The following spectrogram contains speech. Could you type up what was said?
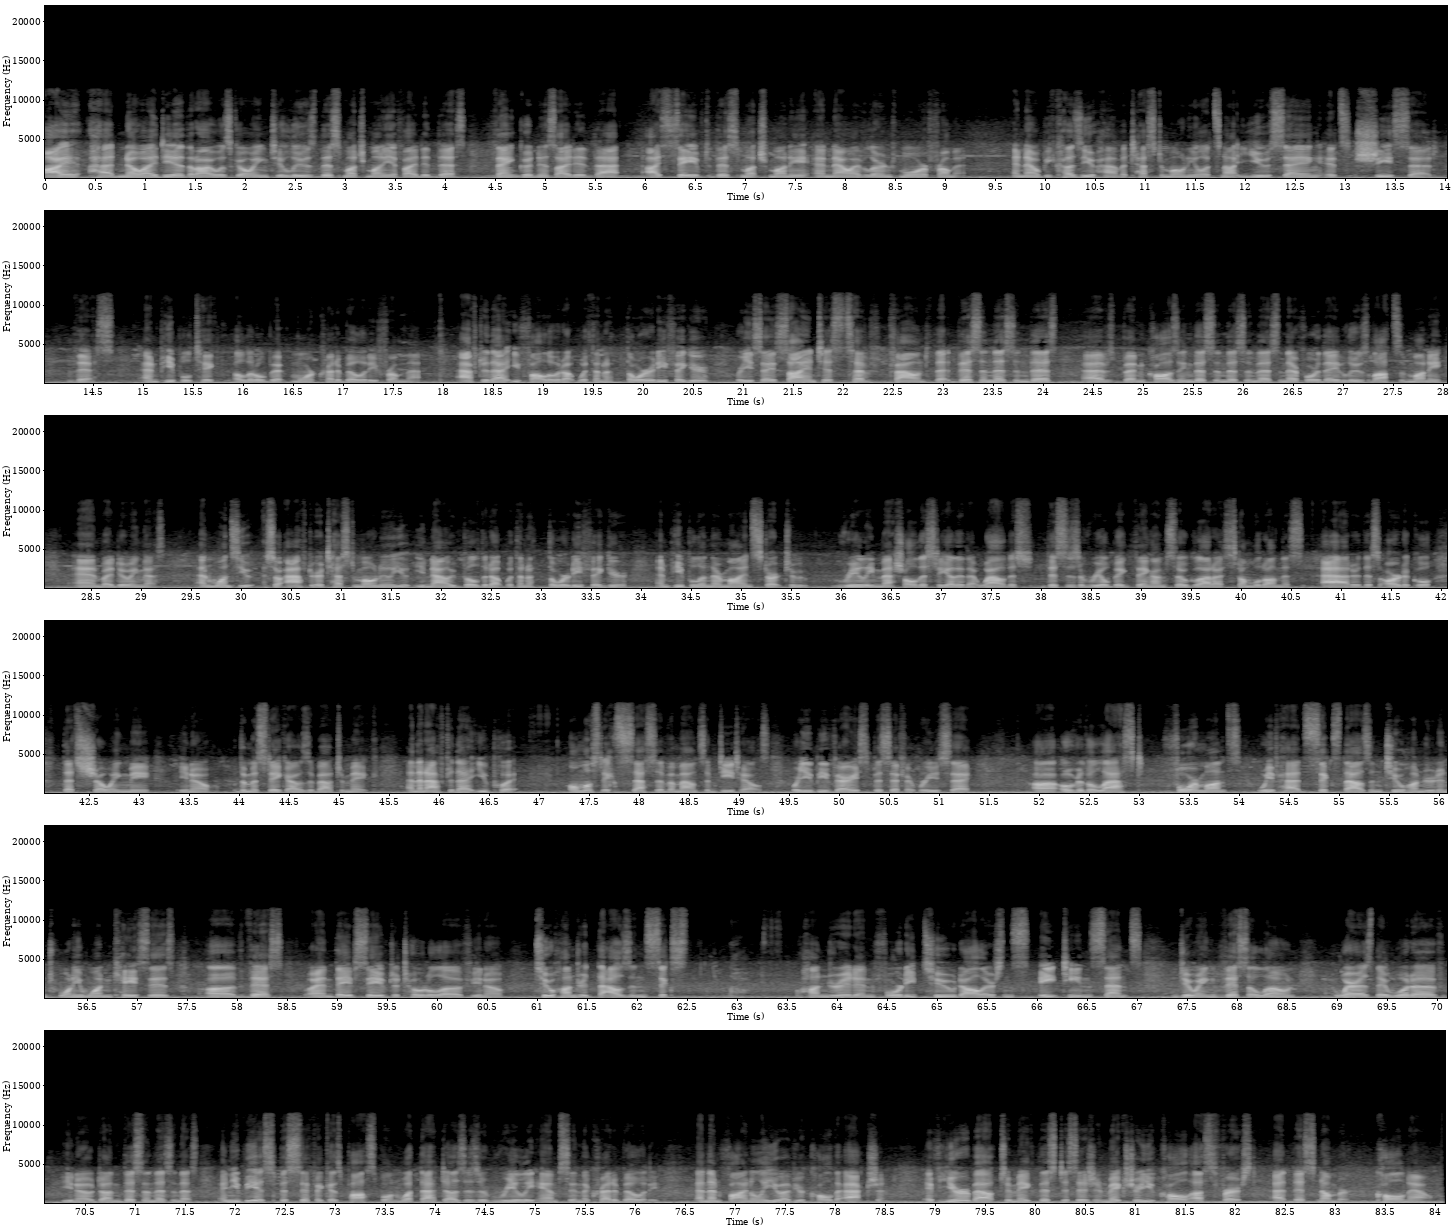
I had no idea that I was going to lose this much money if I did this. Thank goodness I did that. I saved this much money and now I've learned more from it. And now because you have a testimonial, it's not you saying, it's she said this. And people take a little bit more credibility from that. After that, you follow it up with an authority figure where you say scientists have found that this and this and this has been causing this and this and this and therefore they lose lots of money and by doing this. And once you, so after a testimonial, you, you now build it up with an authority figure and people in their minds start to really mesh all this together that wow this this is a real big thing. I'm so glad i stumbled on this ad or this article that's showing me you know the mistake i was about to make. And then after that you put almost excessive amounts of details where you be very specific, where you say, uh, over the last four months, we've had 6,221 cases of this, and they've saved a total of, you know, $200,642.18 doing this alone whereas they would have you know done this and this and this. And you be as specific as possible and what that does is it really amps in the credibility. And then finally you have your call to action. If you're about to make this decision make sure you call us first at this number. Call now.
